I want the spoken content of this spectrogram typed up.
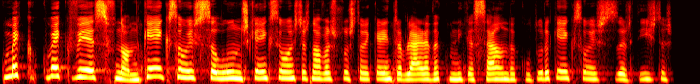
Como, é que, como é que vê esse fenómeno? Quem é que são estes alunos? Quem é que são estas novas pessoas que querem trabalhar a da comunicação, da cultura? Quem é que são estes artistas?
